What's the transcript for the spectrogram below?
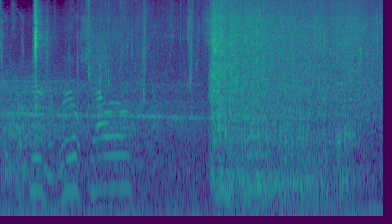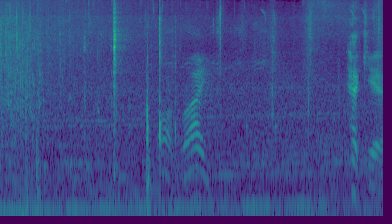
It's up here in a real shallow. All right. Heck yeah.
